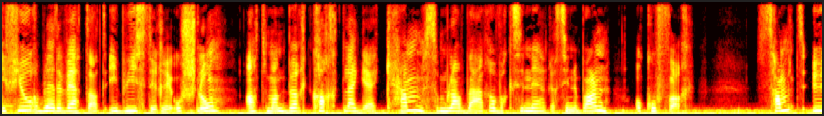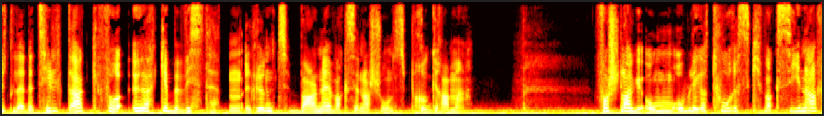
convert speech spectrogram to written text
I fjor ble det vedtatt i bystyret i Oslo at man bør kartlegge hvem som lar være å vaksinere sine barn, og hvorfor. Samt utlede tiltak for å øke bevisstheten rundt barnevaksinasjonsprogrammet. Forslaget om obligatorisk vaksiner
